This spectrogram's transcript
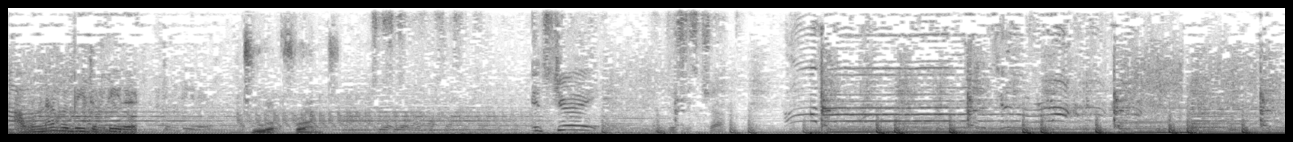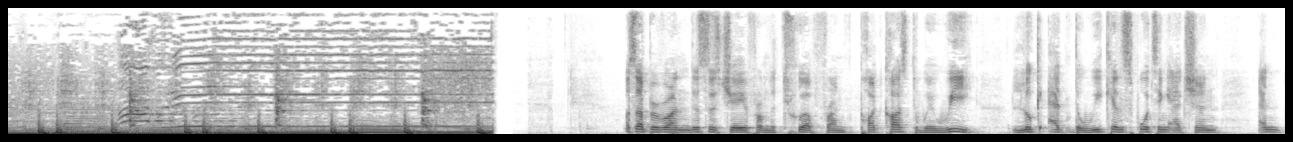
I will never be defeated. Two up front. It's Jay. And this is Chuck. What's up, everyone? This is Jay from the Two Up Front podcast, where we look at the weekend sporting action and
